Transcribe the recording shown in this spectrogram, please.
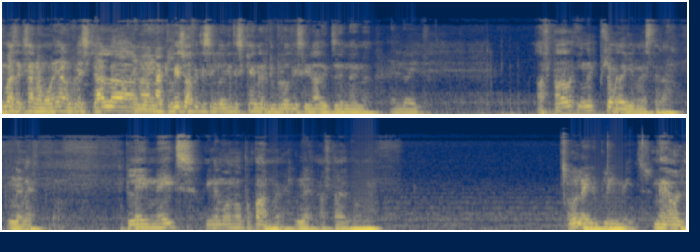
είμαστε και σε αναμονή αν βρεις κι άλλα να, Εννοείται. να κλείσω αυτή τη συλλογή της Kenner την πρώτη σειρά, την Gen 1. Εννοείται. Αυτά είναι πιο μεταγενέστερα. Ναι. Playmates είναι μόνο το πάνω. Ε. Ναι. Αυτά εδώ είναι. Όλα είναι Playmates. Ναι, όλα.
